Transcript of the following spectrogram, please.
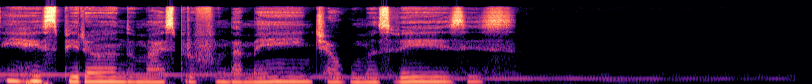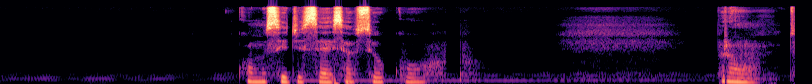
e respirando mais profundamente algumas vezes. Como se dissesse ao seu corpo: Pronto.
